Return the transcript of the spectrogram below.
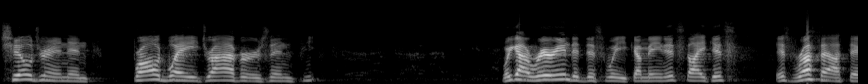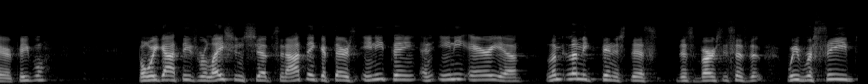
children and Broadway drivers and we got rear-ended this week. I mean, it's like it's it's rough out there, people. But we got these relationships, and I think if there's anything in any area, let me, let me finish this, this verse. It says that we've received,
